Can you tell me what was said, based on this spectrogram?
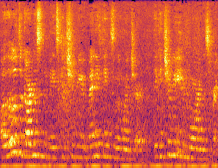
Although the gardens and the bees contribute many things in the winter, they contribute even more in the spring.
